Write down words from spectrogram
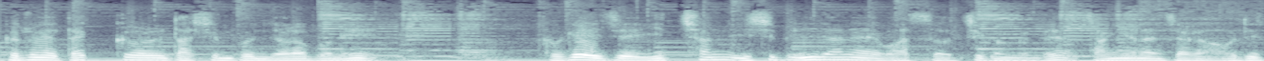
그 중에 댓글 다신 분 여러분이 그게 이제 2021년에 와서 찍은 건데요. 작년엔 제가 어디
